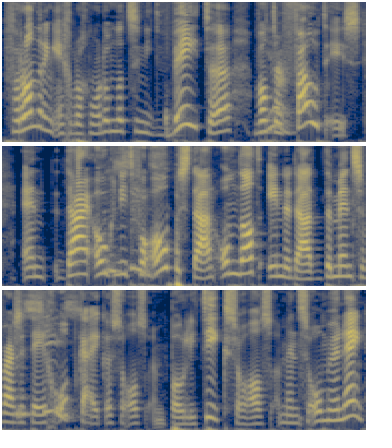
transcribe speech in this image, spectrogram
verandering in gebracht wordt, omdat ze niet weten wat ja. er fout is. En daar ook Precies. niet voor openstaan, omdat inderdaad de mensen waar Precies. ze tegenop kijken, zoals een politiek, zoals mensen om hun heen,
